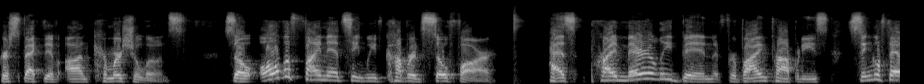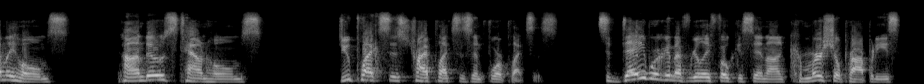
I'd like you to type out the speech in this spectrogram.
perspective on commercial loans. So, all the financing we've covered so far has primarily been for buying properties, single family homes, condos, townhomes, duplexes, triplexes, and fourplexes. Today, we're going to really focus in on commercial properties,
